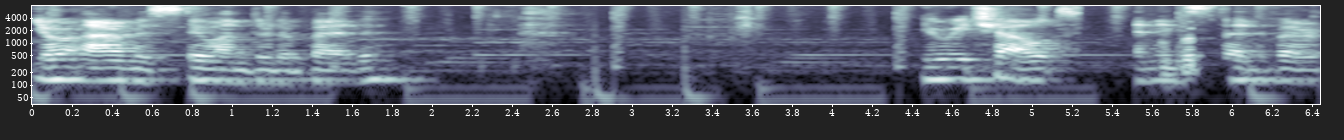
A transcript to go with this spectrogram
Your arm is still under the bed. You reach out, and instead, where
